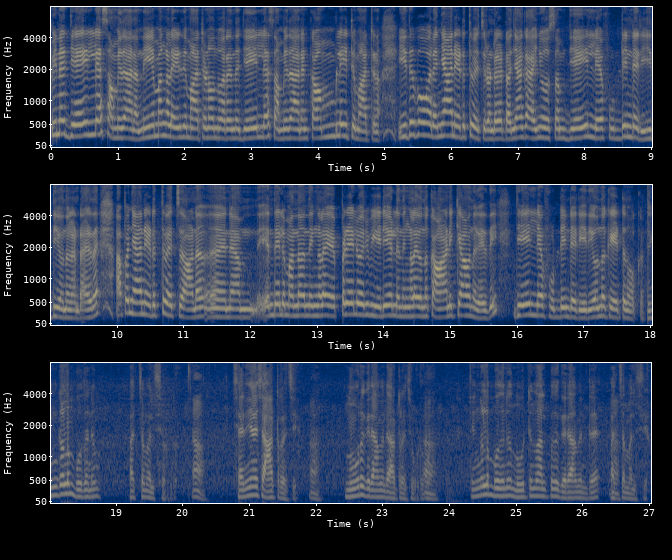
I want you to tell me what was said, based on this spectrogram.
പിന്നെ ജയിലിലെ സംവിധാനം നിയമങ്ങൾ എഴുതി മാറ്റണമെന്ന് പറയുന്ന ജയിലിലെ സംവിധാനം കംപ്ലീറ്റ് മാറ്റണം. ഇതുപോലെ ഞാൻ എടുത്തു വെച്ചിട്ടുണ്ട് കേട്ടോ. ഞാൻ കഴിഞ്ഞ ദിവസം ജയിലിലെ ഫുഡിന്റെ രീതി ഒന്ന് കണ്ടായിരുന്നേ. അപ്പം ഞാൻ എടുത്തു വെച്ചതാണ് പിന്നെ എന്തെങ്കിലും വന്നാൽ നിങ്ങളെ എപ്പോഴേലും ഒരു വീഡിയോയിൽ നിങ്ങളെ ഒന്ന് കാണിക്കാമെന്ന് കരുതി ജയിലിലെ ഫുഡിന്റെ രീതി. ഒന്ന് കേട്ട് നോക്ക്. തിങ്കളും ബുധനും പച്ച മത്സ്യമുണ്ട്. ആ. ശനിയാഴ്ച ആട്ടിറച്ചി നൂറ് ഗ്രാമിന്റെ ആട്ടിറച്ചി കൊടുക്കും. തിങ്കളും ബുധനും നൂറ്റി നാൽപ്പത് ഗ്രാമിന്റെ പച്ച മത്സ്യം.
